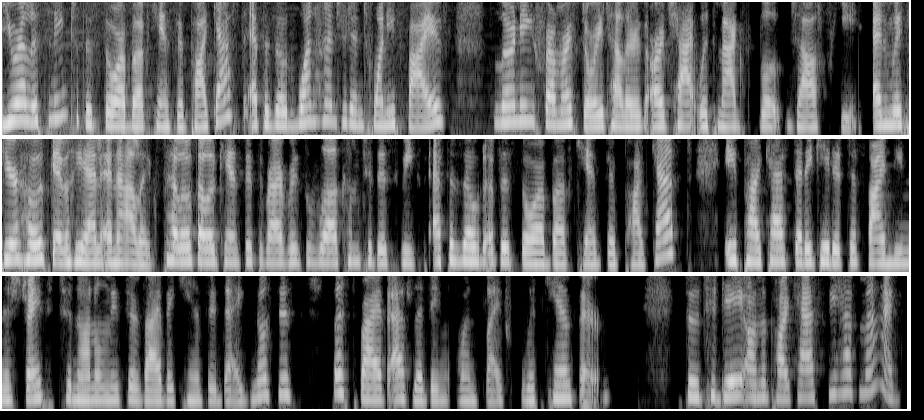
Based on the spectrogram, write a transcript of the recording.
You are listening to the Soar Above Cancer podcast, episode 125, learning from our storytellers, our chat with Max Boljalski, and with your hosts, Gabrielle and Alex. Hello, fellow cancer thrivers. Welcome to this week's episode of the Soar Above Cancer podcast, a podcast dedicated to finding the strength to not only survive a cancer diagnosis, but thrive at living one's life with cancer. So today on the podcast, we have Mags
